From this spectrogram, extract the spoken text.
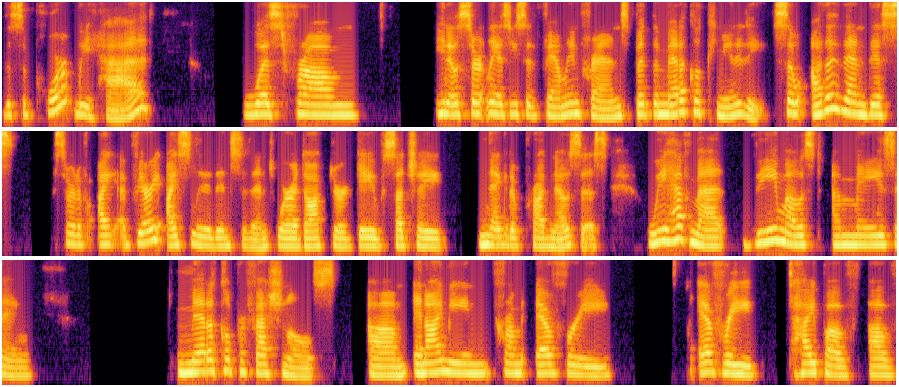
the support we had was from you know certainly as you said family and friends but the medical community so other than this sort of a very isolated incident where a doctor gave such a negative prognosis we have met the most amazing medical professionals um, and i mean from every every type of of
